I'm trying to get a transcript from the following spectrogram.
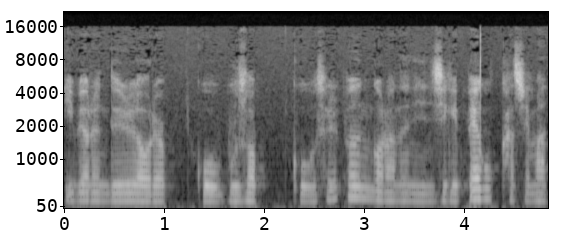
이별은 늘 어렵고 무섭고 슬픈 거라는 인식이 빼곡하지만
